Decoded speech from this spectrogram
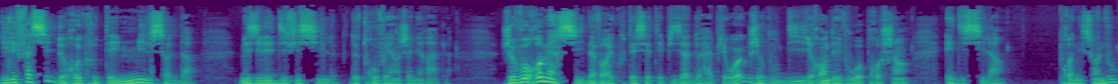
Il est facile de recruter mille soldats, mais il est difficile de trouver un général. Je vous remercie d'avoir écouté cet épisode de Happy Work. Je vous dis rendez-vous au prochain. Et d'ici là, prenez soin de vous.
